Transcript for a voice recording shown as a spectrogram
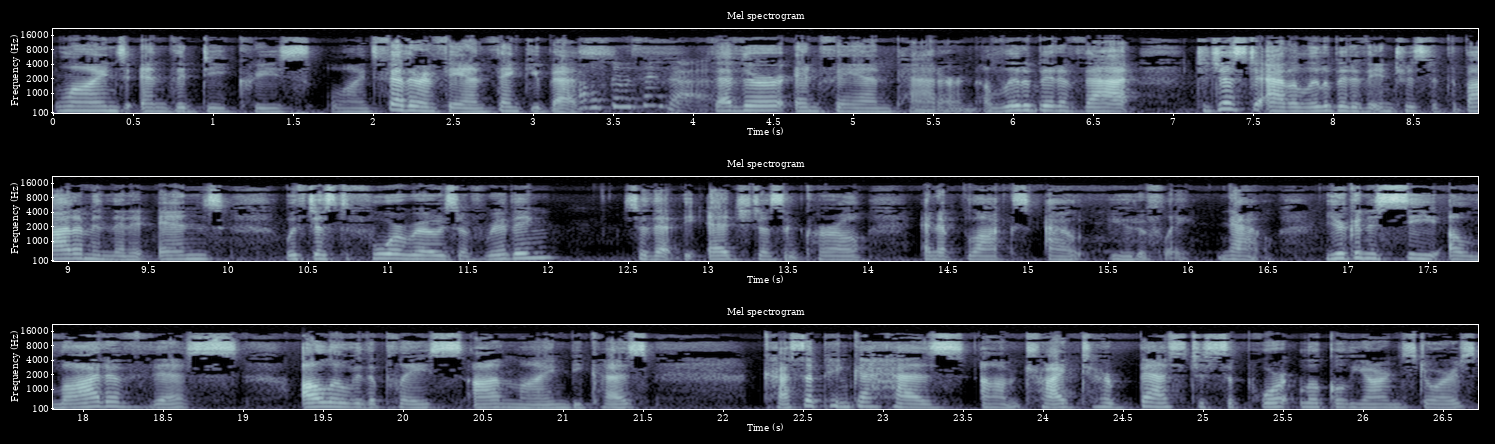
lines and the decrease lines. Feather and fan, thank you, Beth. I was gonna say that. Feather and fan pattern. A little bit of that to just to add a little bit of interest at the bottom and then it ends with just four rows of ribbing so that the edge doesn't curl and it blocks out beautifully. Now, you're gonna see a lot of this all over the place online because Casa Pinka has um, tried her best to support local yarn stores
